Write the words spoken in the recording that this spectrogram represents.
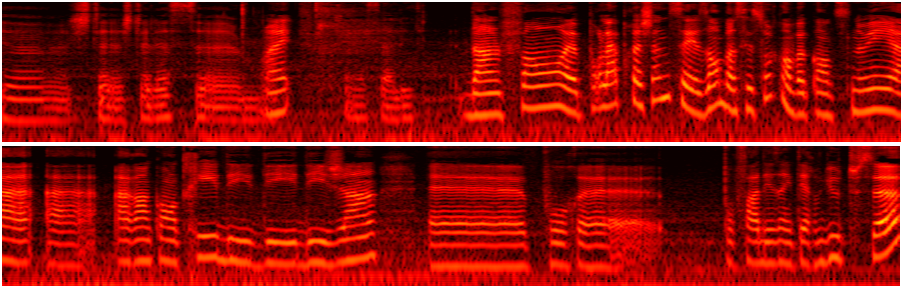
euh, je, te, je te laisse, euh, Ouais. je te laisse aller. Dans le fond, euh, pour la prochaine saison, ben, c'est sûr qu'on va continuer à, à- à rencontrer des, des, des gens pour, pour faire des interviews, tout ça.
